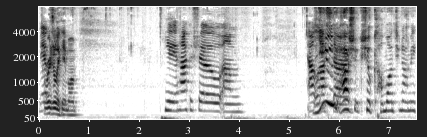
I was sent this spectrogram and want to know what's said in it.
Yep. originally came on. Yu Yu Hakusho, um, Outlaw Did you Star. how should, should come on Toonami?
